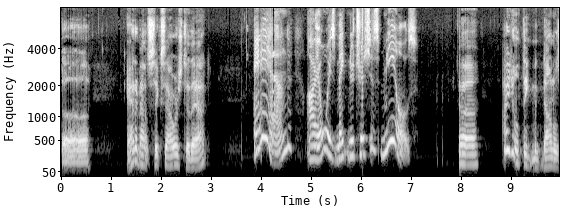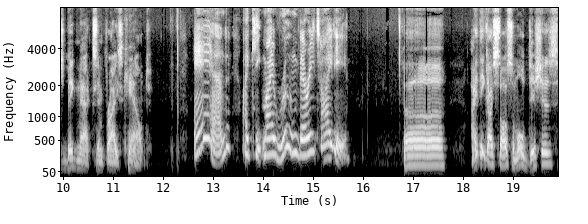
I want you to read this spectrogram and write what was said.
Uh, add about six hours to that. And I always make nutritious meals. Uh, I don't think McDonald's Big Macs and fries count. And I keep my room very tidy. Uh, I think I saw some old dishes,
